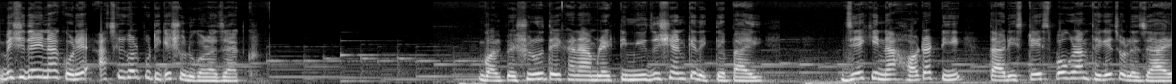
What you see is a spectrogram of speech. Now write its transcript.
বেশি দেরি না করে আজকের গল্পটিকে শুরু করা যাক। গল্পের শুরুতে এখানে আমরা একটি মিউজিশিয়ানকে দেখতে পাই। যে কিনা হঠাৎই তার স্টেজ প্রোগ্রাম থেকে চলে যায়।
